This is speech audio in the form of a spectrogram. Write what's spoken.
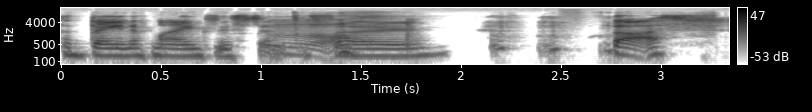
the bane of my existence. Oh. So, but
